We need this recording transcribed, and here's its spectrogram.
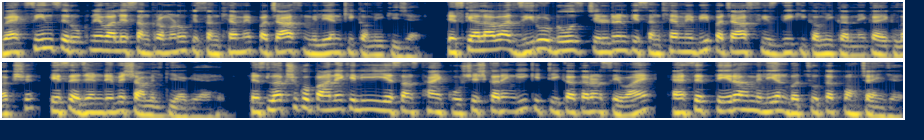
वैक्सीन से रोकने वाले संक्रमणों की संख्या में 50 मिलियन की कमी की जाए। इसके अलावा ज़ीरो डोज चिल्ड्रन की संख्या में भी 50 फ़ीसदी की कमी करने का एक लक्ष्य इस एजेंडे में शामिल किया गया है। इस लक्ष्य को पाने के लिए ये संस्थाएँ कोशिश करेंगी कि टीकाकरण सेवाएँ ऐसे 13 मिलियन बच्चों तक पहुंचाई जाए।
